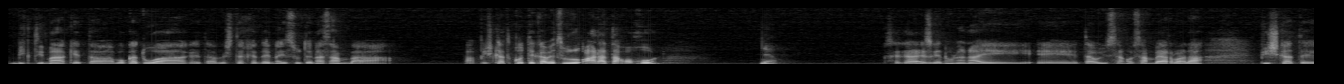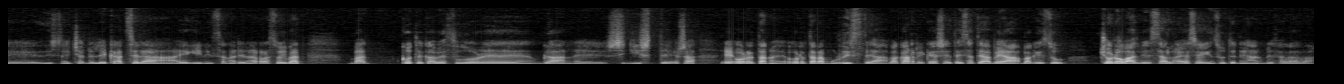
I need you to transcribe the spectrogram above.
biktimak eta abokatuak eta beste jende nahi zutena zen, ba, ba pixkat koteka betzu aratago jun. Ja. Zeka ez genuna nahi, e, eta hori izango zen behar bada, pixkat e, Disney Channelek atzera egin izanaren arrazoi bat, bat kote kabezudoren gan e, siniste, oza, e, horretan, e, horretara murriztea bakarrik, ez? Eta izatea bea, bakizu, txoro bat bezala, ez? Egin zutenean bezala, ba,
